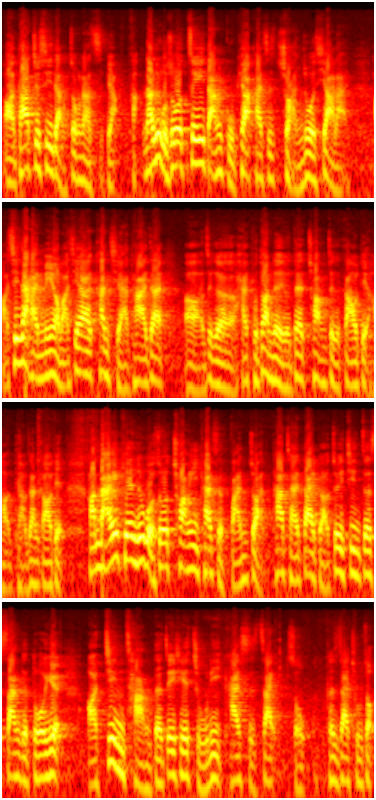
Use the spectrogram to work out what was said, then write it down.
啊，它就是一档重要指标。好，那如果说这一档股票开始转弱下来。啊，现在还没有嘛？现在看起来它还在啊、这个还不断的有在创这个高点，哈，挑战高点。好，哪一天如果说创意开始反转，它才代表最近这三个多月啊进场的这些主力开始在走，开始在出走。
